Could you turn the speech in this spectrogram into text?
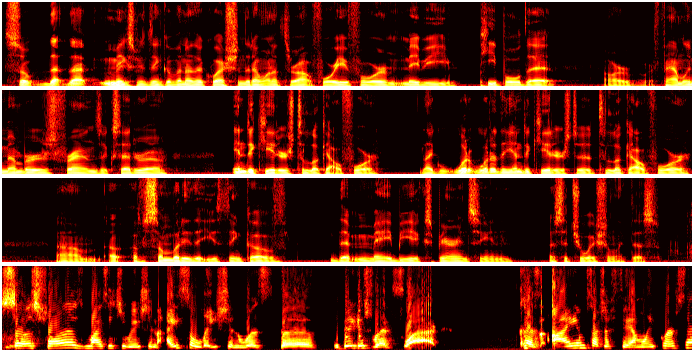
So that that makes me think of another question that I want to throw out for you for maybe people that are family members, friends, etc. Indicators to look out for. Like what what are the indicators to to look out for um, of somebody that you think of that may be experiencing a situation like this? So as far as my situation, isolation was the, the biggest red flag because I am such a family person,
